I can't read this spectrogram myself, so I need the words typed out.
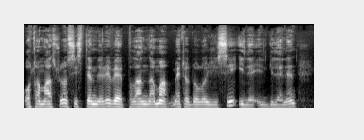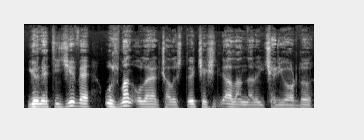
otomasyon sistemleri ve planlama metodolojisi ile ilgilenen yönetici ve uzman olarak çalıştığı çeşitli alanları içeriyordu.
